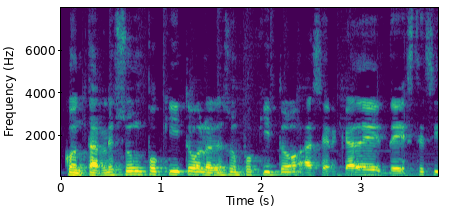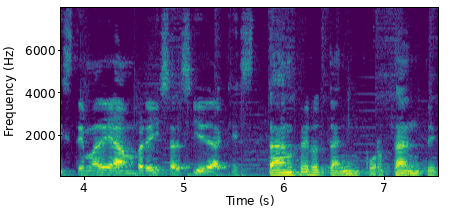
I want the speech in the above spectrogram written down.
contarles un poquito, hablarles un poquito acerca de, de, este sistema de hambre y saciedad que es tan, pero tan importante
